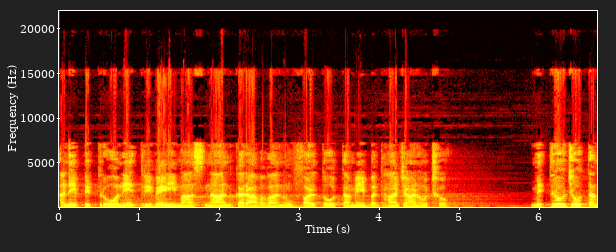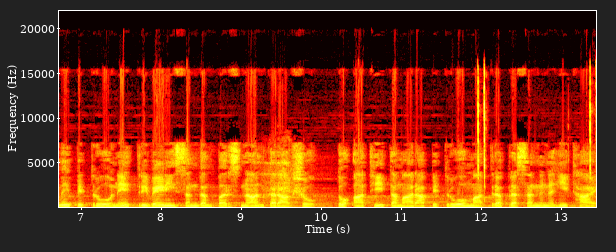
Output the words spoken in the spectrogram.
અને પિતૃઓને ત્રિવેણીમાં સ્નાન કરાવવાનું ફળ તો તમે બધા જાણો છો. મિત્રો, જો તમે પિતૃઓને ત્રિવેણી સંગમ પર સ્નાન કરાવશો, તો આથી તમારા પિતૃઓ માત્ર પ્રસન્ન નહીં થાય,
